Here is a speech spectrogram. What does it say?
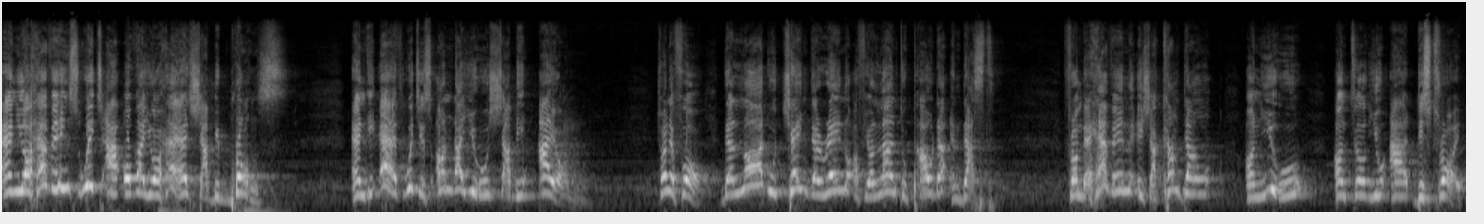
And your heavens which are over your head shall be bronze, and the earth which is under you shall be iron. 24. The Lord will change the rain of your land to powder and dust. From the heaven it shall come down on you until you are destroyed.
